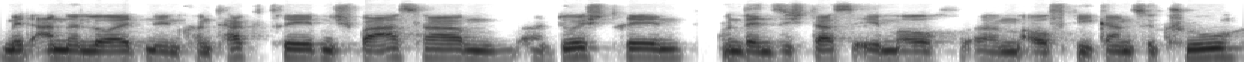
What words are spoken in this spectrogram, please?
mit anderen Leuten in Kontakt treten, Spaß haben, äh, durchdrehen. Und wenn sich das eben auch ähm, auf die ganze Crew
